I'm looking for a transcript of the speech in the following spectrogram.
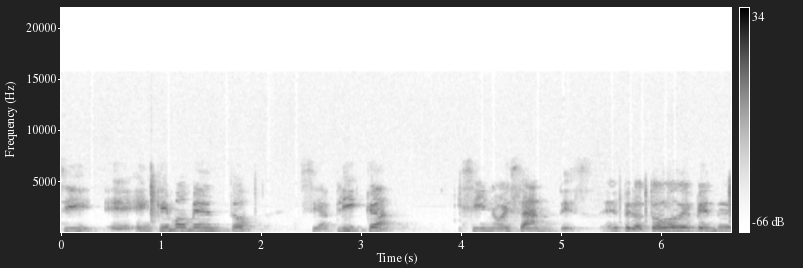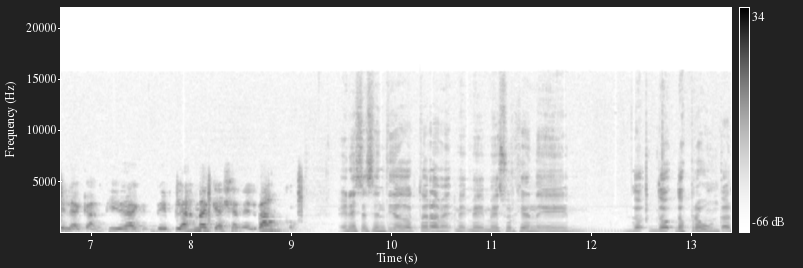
si, eh, en qué momento se aplica, si no es antes, ¿eh? pero todo depende de la cantidad de plasma que haya en el banco. En ese sentido, doctora, me, surgen eh, dos preguntas.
